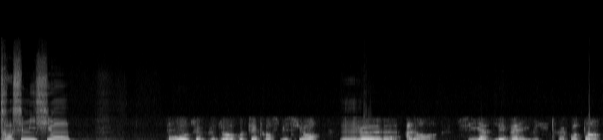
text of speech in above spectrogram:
transmission? Oh, c'est plutôt un côté transmission. Mhm. Alors, s'il y a de l'éveil, je suis très content.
